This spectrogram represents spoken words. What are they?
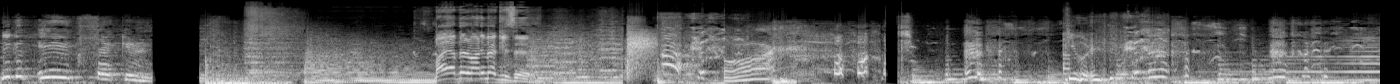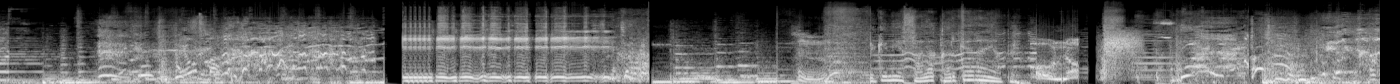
लेकिन एक सेकंड ভাই আপনার মানি ব্যাগ লিছে लेकिन ये साला कर क्या रहा है यहाँ पे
